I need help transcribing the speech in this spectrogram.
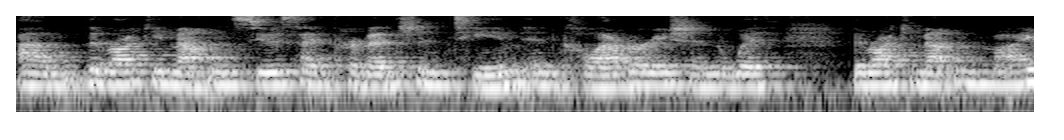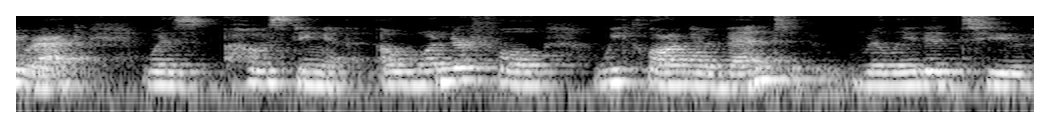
um, the Rocky Mountain Suicide Prevention Team, in collaboration with the Rocky Mountain MIRECC, was hosting a wonderful week long event related to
